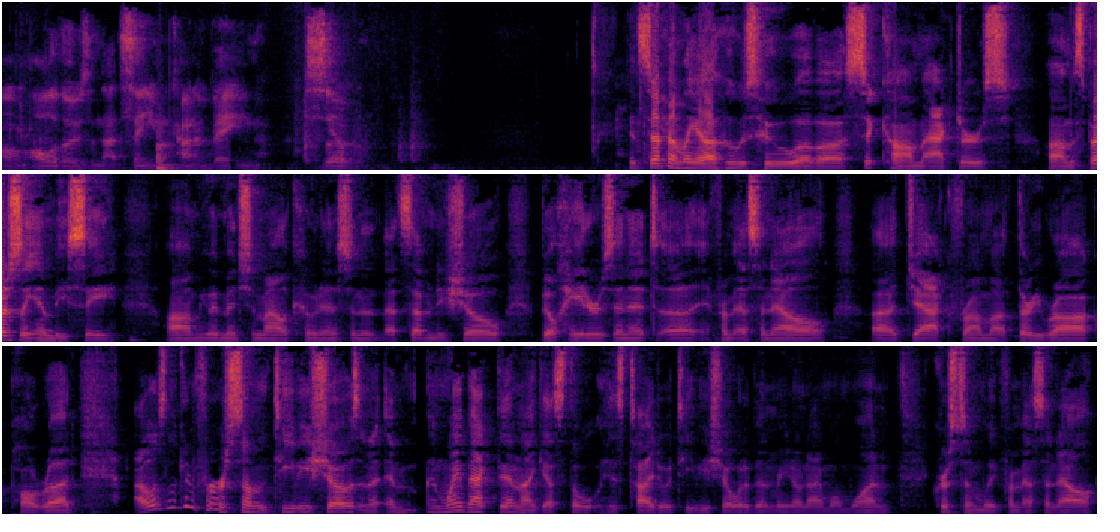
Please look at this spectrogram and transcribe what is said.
um, all of those in that same kind of vein. So. It's definitely a who's who of uh, sitcom actors, um, especially NBC. Um, you had mentioned Mila Kunis and that 70s show. Bill Hader's in it uh, from SNL. Uh, Jack from uh, 30 Rock. Paul Rudd. I was looking for some TV shows, and, and, and way back then, I guess the, his tie to a TV show would have been Reno 911. Kristen Wiig from SNL.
